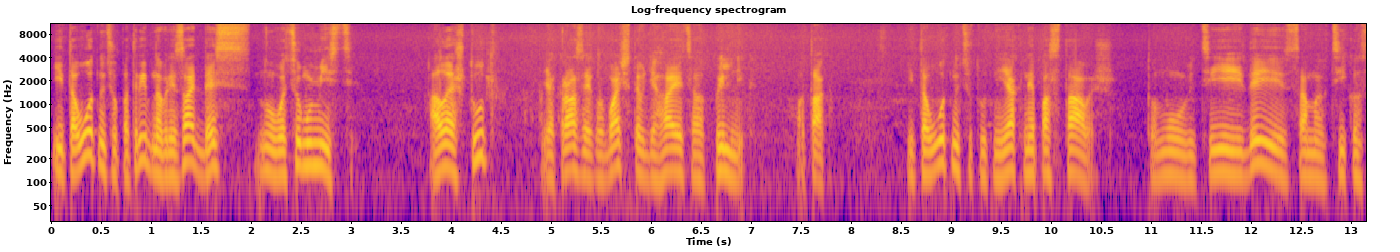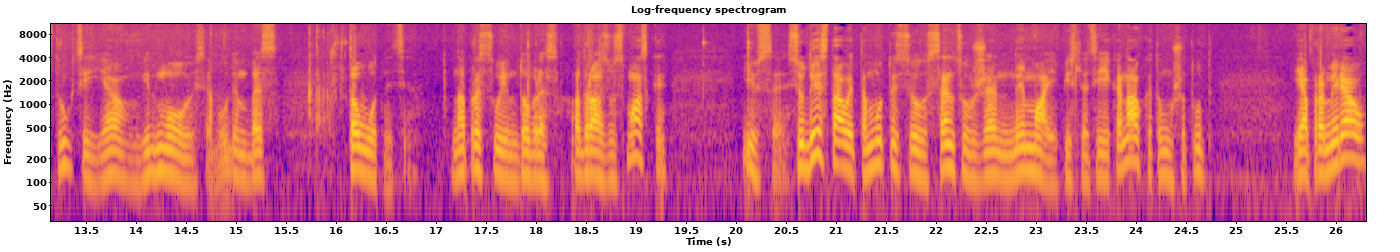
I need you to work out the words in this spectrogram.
і тавотницю потрібно врізати десь ну, в цьому місці. Але ж тут, якраз, як ви бачите, вдягається пильник. Отак. І тавотницю тут ніяк не поставиш. Тому від цієї ідеї, саме в цій конструкції, я відмовився. Будемо без тавотниці. Напресуємо добре одразу смазки і все. Сюди ставити тамутницю сенсу вже немає після цієї канавки, тому що тут я проміряв,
